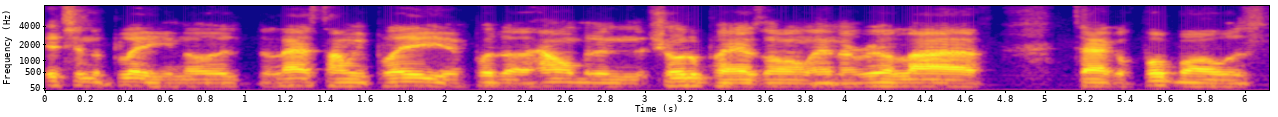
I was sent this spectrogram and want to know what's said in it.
itching to play. You know, the last time we played and put a helmet and shoulder pads on and a real live tackle football was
